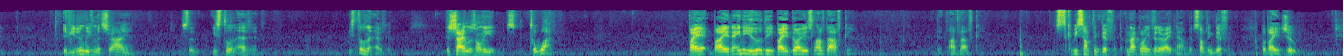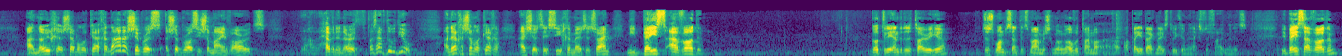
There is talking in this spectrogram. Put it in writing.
if you didn't leave Mitzrayim, so you're still an Eved. You're still an Eved. The shaila is only to what? By by an any Yehudi, by a guy is lavdavka. Lavdavka. This could be something different. I'm not going into that right now, but something different. But by a Jew, Anoich Hashem Elokecha, not a shebros a shebrasi shemayim v'aretz, heaven and earth. What does that have to do with you? Anoich Hashem Elokecha, Asher Tzeichim Metzrayim, mi beis avodim. Go to the end of the Torah here just one sentence, mamish. I'm going over time. I'll, I'll, pay you back next week in an extra five minutes. base avodim.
